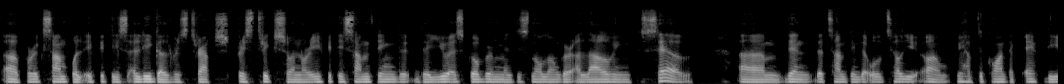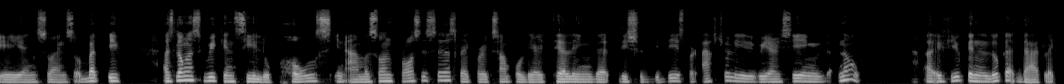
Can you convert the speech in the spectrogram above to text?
Uh, for example, if it is a legal restric- restriction or if it is something that the U.S. government is no longer allowing to sell, um, then that's something that will tell you um, we have to contact FDA and so and so. But if as long as we can see loopholes in Amazon processes, like for example, they are telling that this should be this, but actually we are seeing no. Uh, if you can look at that, like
